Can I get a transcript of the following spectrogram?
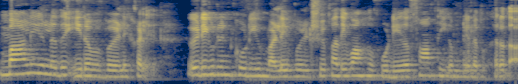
மாலை அல்லது இரவு வேளைகளில் இடியுடன் கூடிய மழை வீழ்ச்சி பதிவாகக்கூடிய சாத்தியம் நிலவுகிறது.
